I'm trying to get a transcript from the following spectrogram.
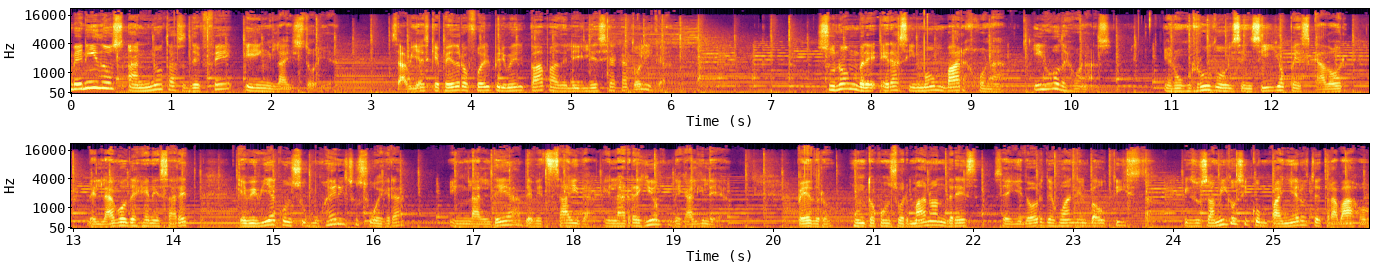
Bienvenidos a Notas de Fe en la Historia. ¿Sabías que Pedro fue el primer papa de la Iglesia Católica? Su nombre era Simón Bar Joná, hijo de Jonás. Era un rudo y sencillo pescador del lago de Genezaret que vivía con su mujer y su suegra en la aldea de Bethsaida, en la región de Galilea. Pedro, junto con su hermano Andrés, seguidor de Juan el Bautista, y sus amigos y compañeros de trabajo,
